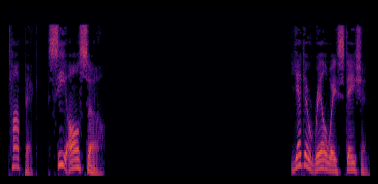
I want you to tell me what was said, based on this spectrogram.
Topic: See also Jette railway station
